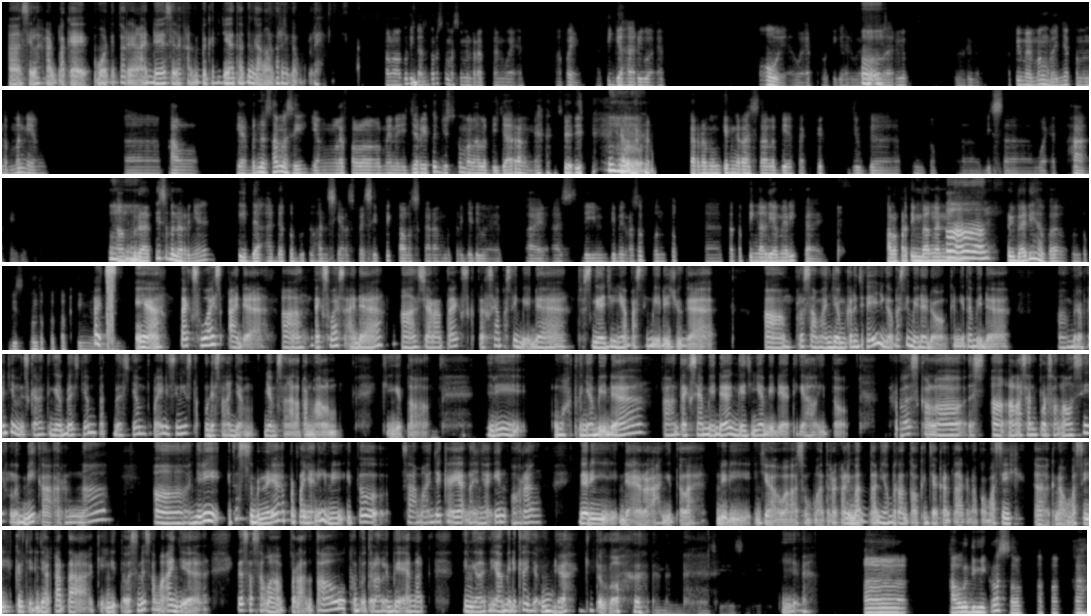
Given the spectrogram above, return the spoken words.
Uh, silahkan pakai monitor yang ada, silahkan bekerja, tapi nggak ngantor juga boleh. Kalau aku di kantor sih masih menerapkan WF apa ya tiga hari WF. Oh ya WFO tiga hari WF dua hari dua hari. WF. Tapi memang banyak teman-teman yang uh, kalau ya bener sama sih yang level manager itu justru malah lebih jarang ya. Jadi karena Mhm. karena mungkin ngerasa lebih efektif juga untuk uh, bisa WFH kayak gitu. Uh, Mhm. berarti sebenarnya tidak ada kebutuhan secara spesifik kalau sekarang bekerja di WF uh, as- di, di Microsoft untuk uh, tetap tinggal di Amerika ya. Kalau pertimbangan Oh, pribadi apa untuk untuk tetap tinggal tax, ya, tax wise ada, Uh, tax wise ada. Uh, secara tax, taxnya pasti beda, terus gajinya pasti beda juga. Uh, terus sama jam kerjanya juga pasti beda dong, kan kita beda. Uh, berapa jam ya sekarang? 13 jam, 14 jam, pokoknya di sini udah setengah jam, jam setengah 8 malam, kayak gitu. Jadi waktunya beda, uh, teksnya beda, gajinya beda, tiga hal itu. Terus kalau uh, alasan personal sih lebih karena uh, jadi itu sebenarnya pertanyaan ini itu sama aja kayak nanyain orang dari daerah gitu lah, dari Jawa, Sumatera, Kalimantan yang merantau ke Jakarta, kenapa masih uh, kenapa masih kerja di Jakarta kayak gitu. Sebenarnya sama aja. Kita sama perantau, kebetulan lebih enak tinggal di Amerika ya udah gitu loh. Hmm. Iya. Eh, kalau di Microsoft apakah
